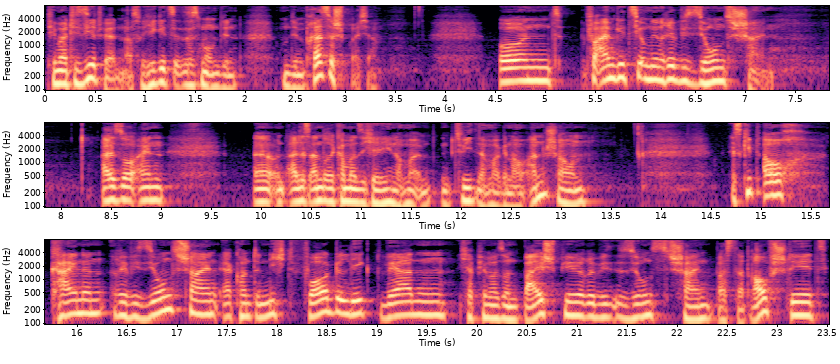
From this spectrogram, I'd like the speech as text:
thematisiert werden. Also hier geht es jetzt erstmal um den, um den Pressesprecher. Und vor allem geht es hier um den Revisionsschein. Also ein, äh, und alles andere kann man sich ja hier nochmal im, im Tweet nochmal genau anschauen. Es gibt auch keinen Revisionsschein. Er konnte nicht vorgelegt werden. Ich habe hier mal so ein Beispiel Revisionsschein, was da drauf steht.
